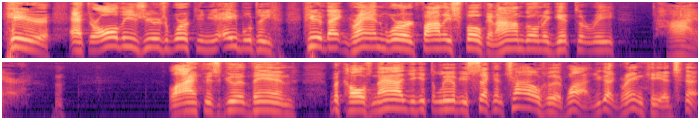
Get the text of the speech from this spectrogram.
Here, after all these years of working, you're able to hear that grand word finally spoken. I'm going to get to retire. Life is good then because now you get to live your second childhood. Why? You got grandkids.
